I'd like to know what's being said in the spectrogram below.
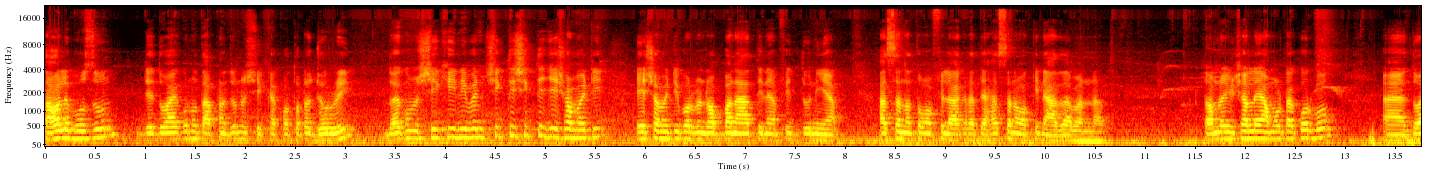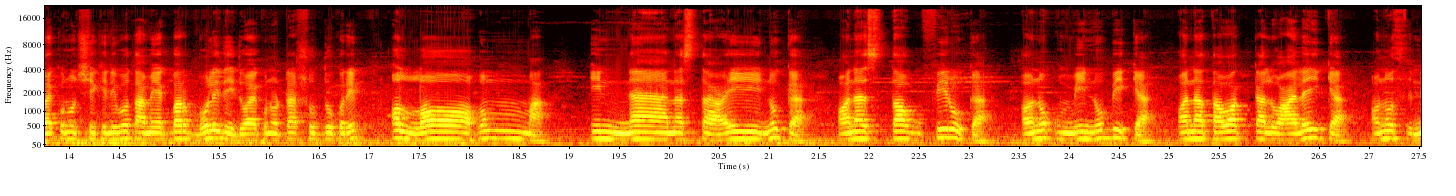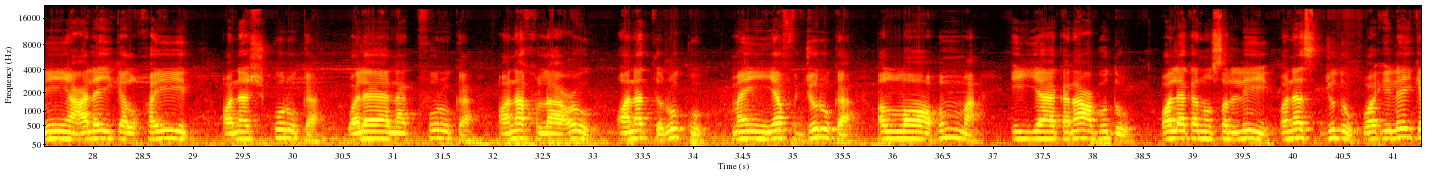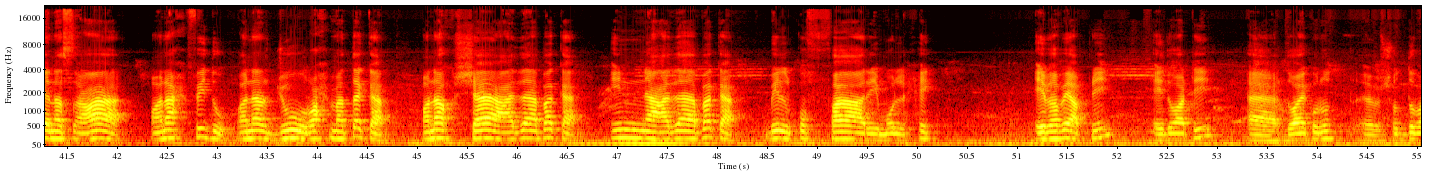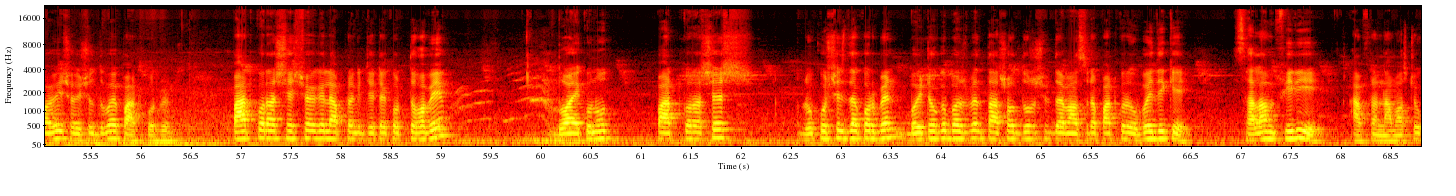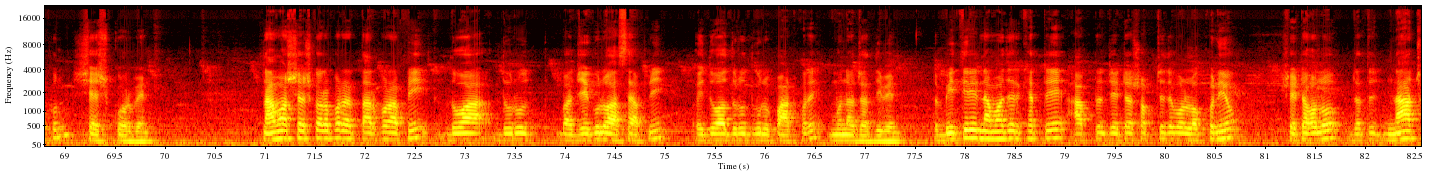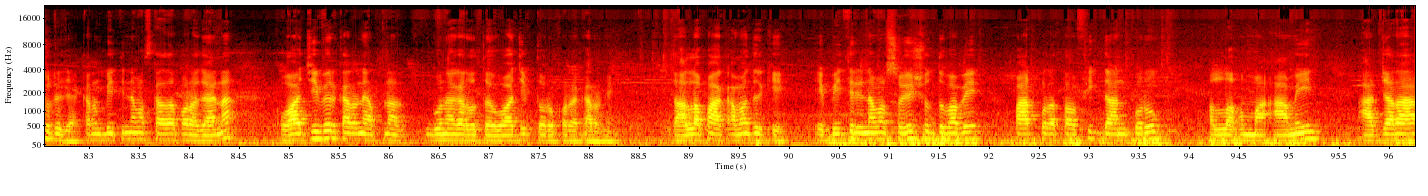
তাহলে বুঝুন যে দোয়া কোনো আপনার জন্য শিক্ষা কতটা জরুরি। দয়া কোনো শিখিয়ে নেবেন, শিখতে শিখতে যে সময়টি, এই সময়টি পড়বেন রব্বানা আতিনা ফিদ দুনিয়া, হাসানা তোমা ফিল আখরাতে, হাসানা ওয়াকিনা আদা বান্নার তো আমরা ইনশাল্লাহ আমলটা করব। দোয়া কোনো শিখে নিব। তো আমি একবার বলে দিই, দোয়া কোনোটা শুদ্ধ করে, আল্লাহুম্মা ইন্না নাস্তাঈনুকা ওয়া নাস্তাগফিরুকা ওয়া নু'মিনু বিকা ওয়া নাতাওয়াক্কালু আলাইকা ওয়া নুসনি আলাইকাল খাইর ওয়া নাশকুরুকা ওয়া লা নাকফুরুকা ওয়া নাখলাউ ওয়া নাতরুকু মান ইয়াফজুরুকা আল্লাহুম্মা ইয়্যাকা না'বুদু ওয়া লাকা নুসাল্লি ওয়া নাসজুদু ওয়া ইলাইকা নাসআ ونحفد ونرجو رحمتك ونخشى عذابك إن عذابك بالكفار ملحق এভাবে আপনি এই দোয়াটি আহ, দোয়া করুন শুদ্ধভাবে সহিশুদ্ধভাবে পাঠ করবেন। পাঠ করা শেষ হয়ে গেলে আপনাকে যেটা করতে হবে, দোয়া কুনুত পাঠ করা শেষ, রুকু সিজদা করবেন, বৈঠকে বসবেন তার সব দুরুসিদ্ধা মাসরা পাঠ করে উভয় দিকে সালাম ফিরিয়ে আপনার নামাজটুকুন শেষ করবেন। নামাজ শেষ করার পরে তারপর আপনি দোয়া, দুরুদ বা যেগুলো আছে আপনি ওই দোয়া, দুরুদগুলো পাঠ করে মোনাজাত দিবেন। তো বিতিরি নামাজের ক্ষেত্রে আপনার যেটা সবচেয়ে বড় লক্ষণীয় সেটা হলো যাতে না ছুটে যায়, কারণ বিতির নামাজ কাজা পড়া যায় না। ওয়াজিবের কারণে আপনার গুণাগার হতে হয়, ওয়াজিব তরফ করার কারণে। তো আল্লাহ পাক আমাদেরকে এই বিতিরি নামাজ সহি শুদ্ধভাবে পাঠ করা তৌফিক দান করুক। আল্লাহম্মা আমিন। আর যারা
